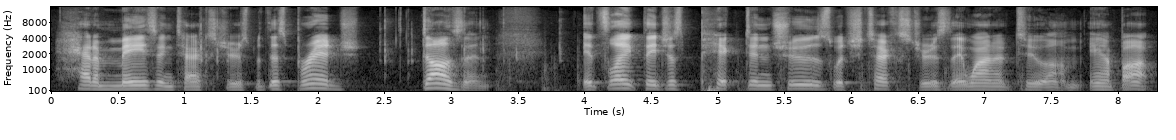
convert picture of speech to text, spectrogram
had amazing textures, but this bridge doesn't. It's like they just picked and choose which textures they wanted to um, amp up,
